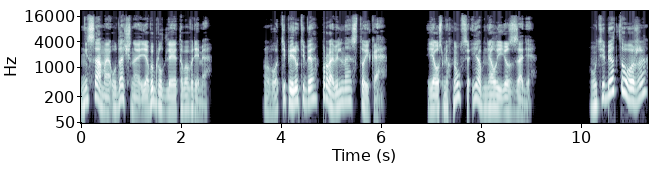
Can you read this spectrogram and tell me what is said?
Не самая удачная я выбрал для этого время. Вот теперь у тебя правильная стойка. Я усмехнулся и обнял ее сзади. У тебя тоже.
